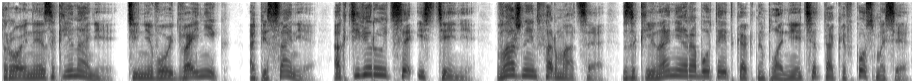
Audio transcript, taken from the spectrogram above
стройное заклинание, теневой двойник, описание, активируется из тени. Важная информация. Заклинание работает как на планете, так и в космосе.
